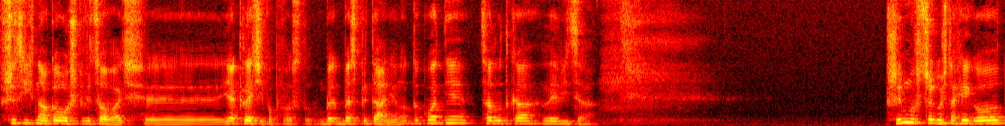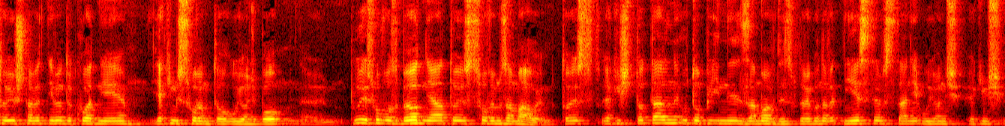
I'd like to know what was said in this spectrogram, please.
wszystkich naokoło szprycować, yy, jak leci po prostu, be, bez pytania. No dokładnie calutka lewica. Przymus czegoś takiego, to już nawet nie wiem dokładnie, jakim słowem to ująć, bo yy, tu jest słowo zbrodnia, to jest słowem za małym. To jest jakiś totalny, utopijny zamordyzm, którego nawet nie jestem w stanie ująć jakimś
